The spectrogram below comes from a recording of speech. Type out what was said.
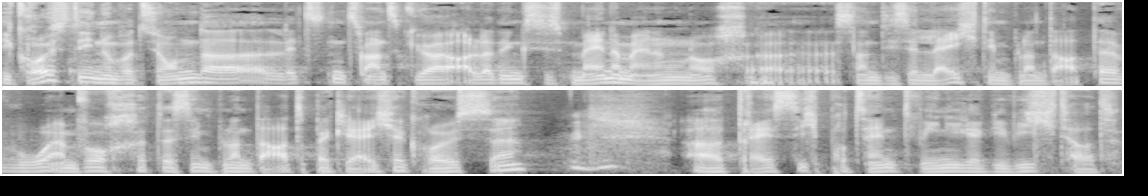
Die größte Innovation der letzten 20 Jahre allerdings ist meiner Meinung nach, äh, sind diese Leichtimplantate, wo einfach das Implantat bei gleicher Größe mhm. 30 Prozent weniger Gewicht hat,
